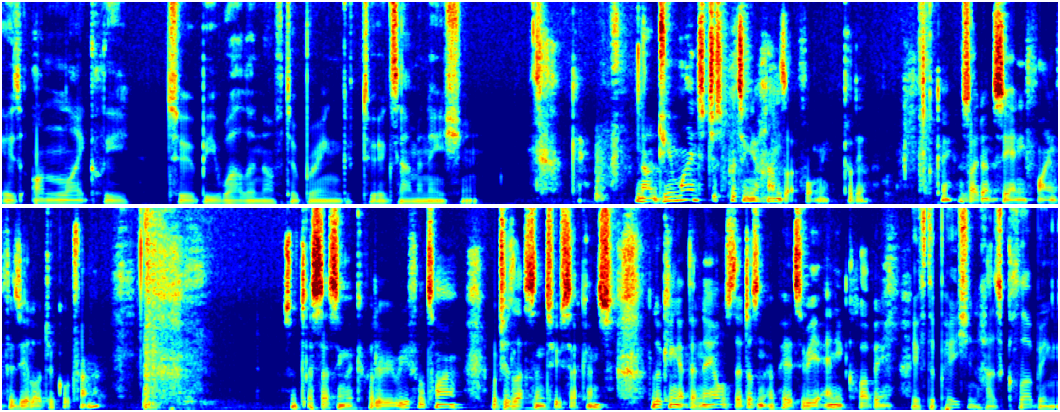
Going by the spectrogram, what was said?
is unlikely to be well enough to bring to examination. Okay. Now, do you mind just putting your hands up for me, Khalil? Okay, so I don't see any fine physiological tremor. So assessing the capillary refill time, which is less than two seconds. Looking at the nails, there doesn't appear to be any clubbing. If the patient has clubbing,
